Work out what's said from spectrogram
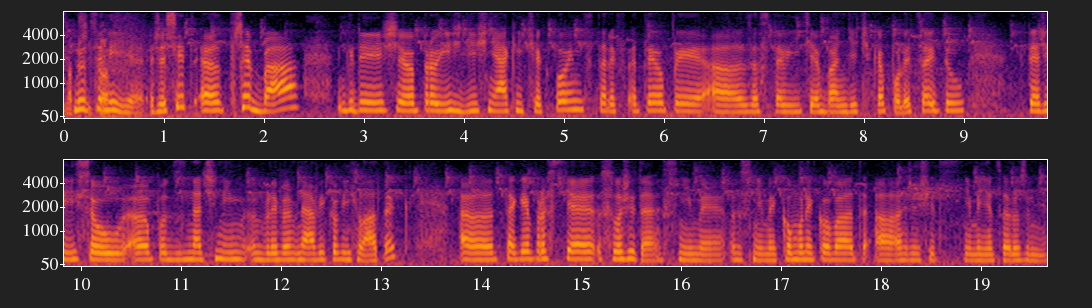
Například? nucený je řešit. Uh, třeba když projíždíš nějaký checkpoint tady v Etiopii a zastaví tě bandička policajtů, kteří jsou pod značným vlivem návykových látek, tak je prostě složité s nimi, s nimi komunikovat a řešit s nimi něco rozumně.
